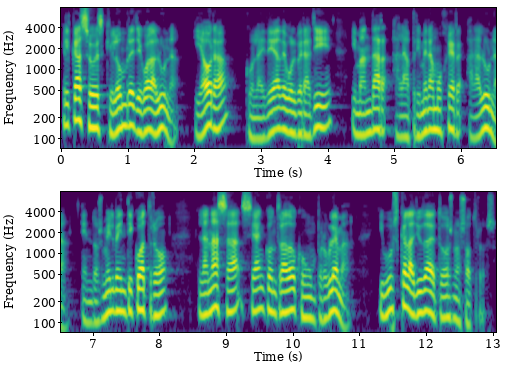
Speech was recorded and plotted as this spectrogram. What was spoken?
El caso es que el hombre llegó a la Luna y ahora, con la idea de volver allí y mandar a la primera mujer a la Luna en 2024, la NASA se ha encontrado con un problema y busca la ayuda de todos nosotros.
